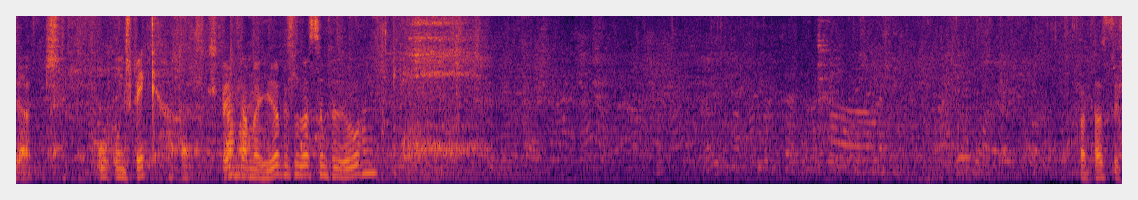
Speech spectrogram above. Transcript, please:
Ja. Und, und Speck, Speck haben wir hier ein bisschen was zum Versuchen. Fantastisch.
